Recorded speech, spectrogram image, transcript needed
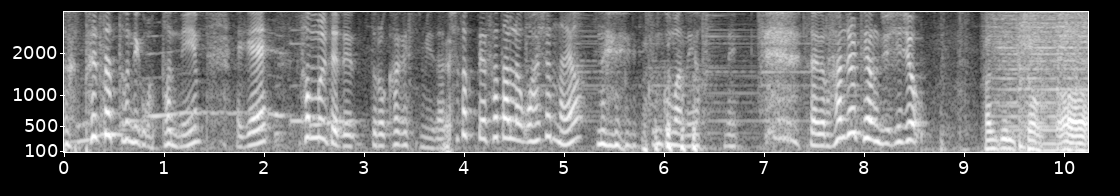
펜타토닉 워터님에게 선물 드리도록 하겠습니다. 네. 추석 때 사달라고 하셨나요? 네, 궁금하네요. 네, 자 그럼 한 줄 평 주시죠. 한줄평 어,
